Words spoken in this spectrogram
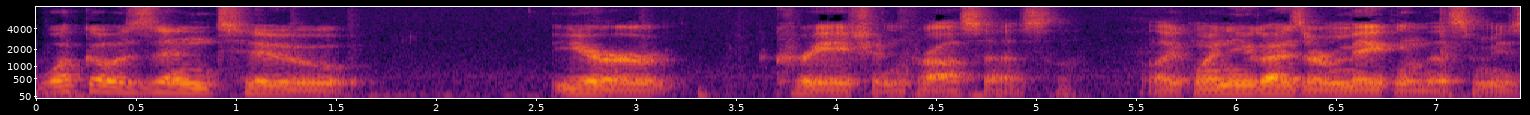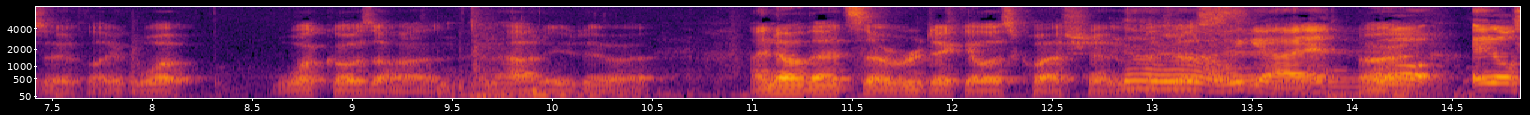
What goes into your creation process? Like when you guys are making this music, like what what goes on and how do you do it? I know that's a ridiculous question, No, but just no, we got it. All well, it'll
